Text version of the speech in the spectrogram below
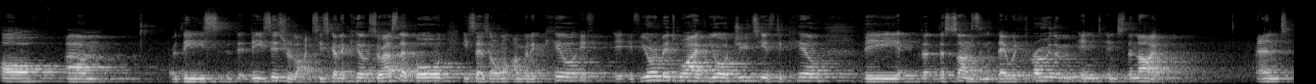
of um, these, these Israelites. He's going to kill. So as they're born, he says, oh, I'm going to kill. If, if you're a midwife, your duty is to kill the, the, the sons. And they would throw them in, into the Nile. And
